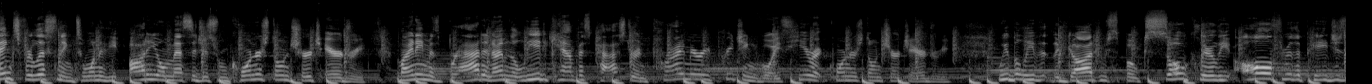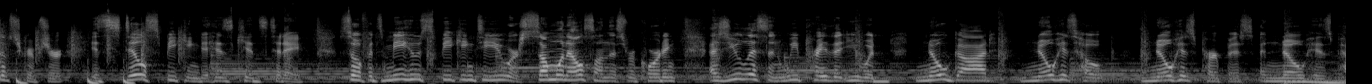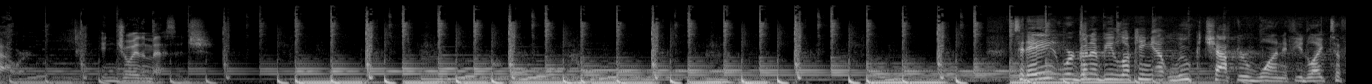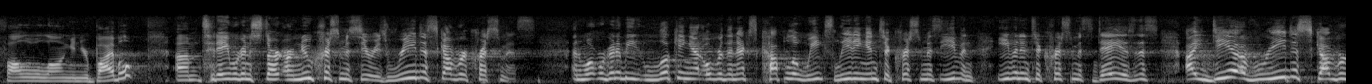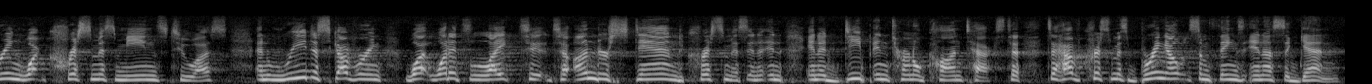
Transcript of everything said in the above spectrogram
Thanks for listening to one of the audio messages from Cornerstone Church Airdrie. My name is Brad, and I'm the lead campus pastor and primary preaching voice here at Cornerstone Church Airdrie. We believe that the God who spoke so clearly all through the pages of Scripture is still speaking to his kids today. So if it's me who's speaking to you or someone else on this recording, as you listen, we pray that you would know God, know his hope, know his purpose, and know his power. Enjoy the message. Today, we're going to be looking at Luke chapter 1, if you'd like to follow along in your Bible. Um, today, we're going to start our new Christmas series, Rediscover Christmas. And what we're going to be looking at over the next couple of weeks, leading into Christmas Eve and even into Christmas Day, is this idea of rediscovering what Christmas means to us and rediscovering what, what it's like to, to understand Christmas in, in, in a deep internal context, to, to have Christmas bring out some things in us again.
